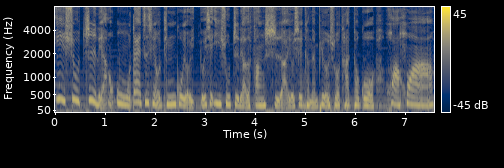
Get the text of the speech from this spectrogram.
艺术治疗，嗯，我大概之前有听过有有一些艺术治疗的方式啊，有些可能，譬如说他透过画画啊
